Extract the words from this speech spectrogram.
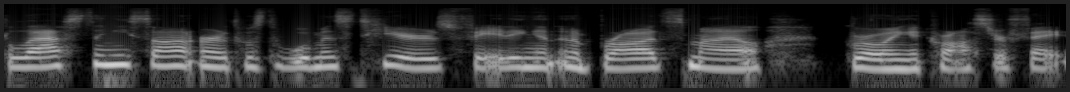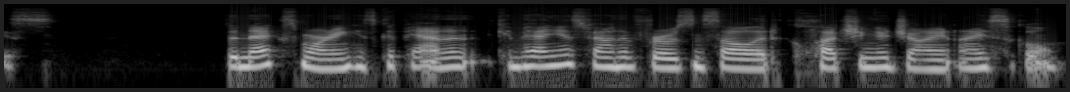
The last thing he saw on earth was the woman's tears fading and a broad smile growing across her face. The next morning, his companion, companions found him frozen solid, clutching a giant icicle.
